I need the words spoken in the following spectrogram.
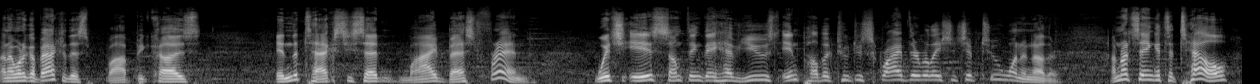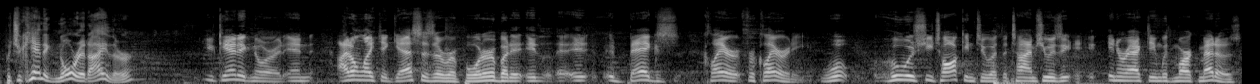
and I want to go back to this, Bob, because in the text she said, my best friend, which is something they have used in public to describe their relationship to one another. I'm not saying it's a tell, but you can't ignore it either. You can't ignore it, and I don't like to guess as a reporter, but it it, it, begs clar- for clarity. Wh- who was she talking to at the time she was i- interacting with Mark Meadows?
